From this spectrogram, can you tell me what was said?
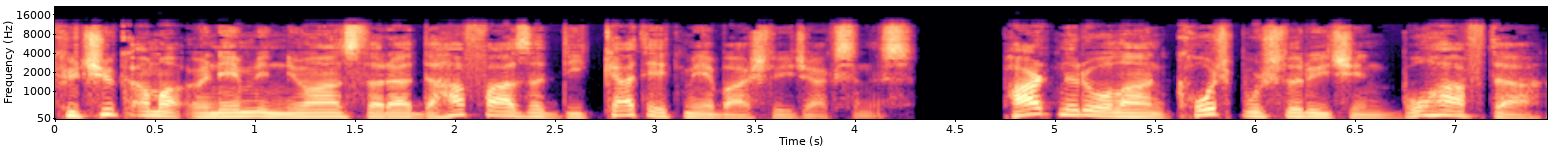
küçük ama önemli nüanslara daha fazla dikkat etmeye başlayacaksınız. Partneri olan koç burçları için bu hafta,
